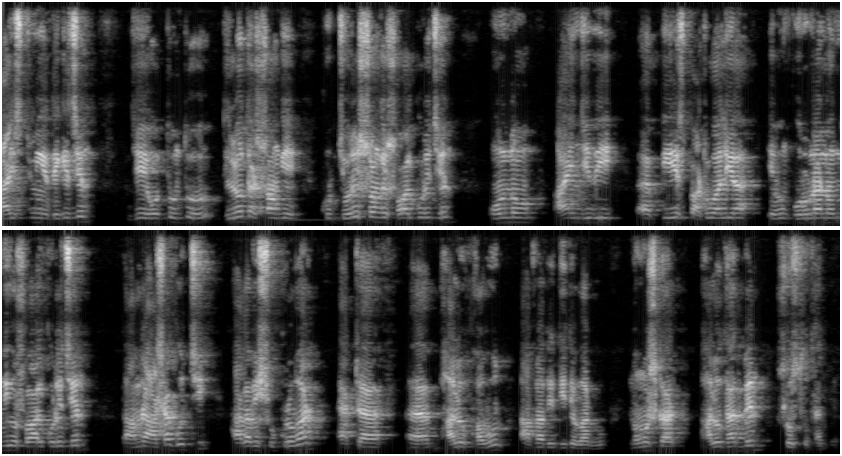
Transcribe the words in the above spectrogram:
লাইভ স্ট্রিমিংয়ে দেখেছেন, যে অত্যন্ত দৃঢ়তার সঙ্গে, খুব জোরের সঙ্গে সওয়াল করেছেন। অন্য আইনজীবী পি এস পাটোয়ালিয়া এবং করুণানন্দীও সওয়াল করেছেন। আমরা আশা করছি আগামী শুক্রবার একটা ভালো খবর আপনাদের দিতে পারব। নমস্কার, ভালো থাকবেন, সুস্থ থাকবেন।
